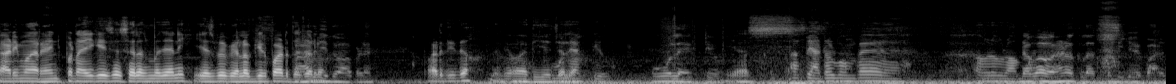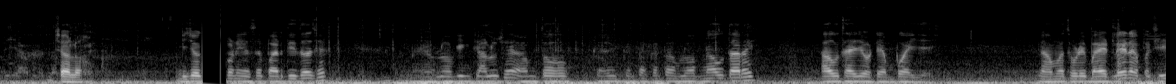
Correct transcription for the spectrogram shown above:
ગાડીમાં રેન્જ પણ આવી ગઈ છે સરસ મજાની. યશભાઈ પહેલો ગીર પાડતો ચલો. આપણે. પાડી દીધો? ધન્યવાદ દઈએ ચલો. એક્ટિવ ઓલ એક્ટિવ યસ આ પેટ્રોલ પંપે આવડે બ્લોક દબાવ હેનો ક્લચ બીજો પાડી દઈએ આપણે ચલો. બીજો પણ યશે પાડી દીધો છે. બ્લોગિંગ વ્લોગિંગ ચાલુ છે. આમ તો ડ્રાઇવિંગ કરતાં કરતાં વ્લોગ ના ઉતારાય. આવું થાય જો ટેમ્પો આવી જાય. એટલે આમાં થોડી બાઇટ લઈને પછી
